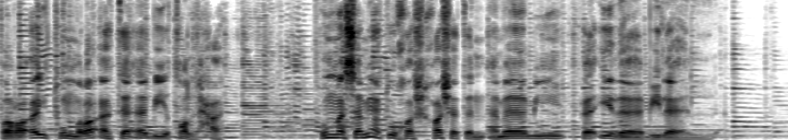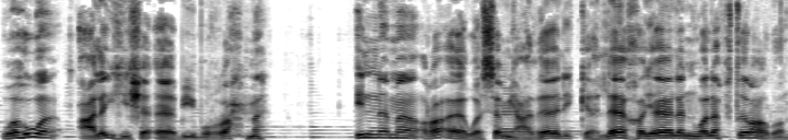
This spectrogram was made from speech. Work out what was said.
فرأيت امرأة أبي طلحة ثم سمعت خشخشة أمامي فإذا بلال وهو عليه شآبيب الرحمة إنما رأى وسمع ذلك لا خيالا ولا افتراضا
